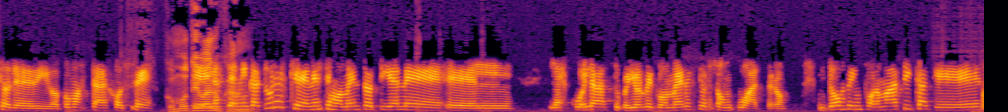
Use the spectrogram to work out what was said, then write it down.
yo le digo, ¿cómo está José? ¿Cómo te va, eh, Las tecnicaturas que en este momento tiene el, la Escuela Superior de Comercio son cuatro dos de informática, que es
